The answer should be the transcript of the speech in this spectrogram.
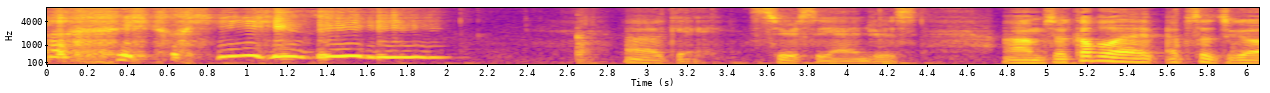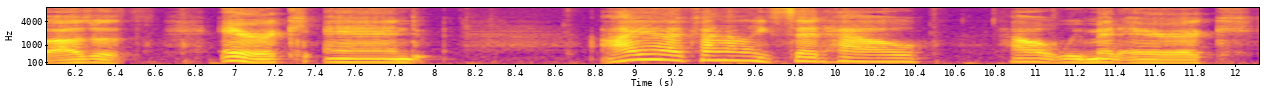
Okay, seriously, Andres. Um, so a couple of episodes ago, I was with Eric, and I uh, kind of like said how how we met Eric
